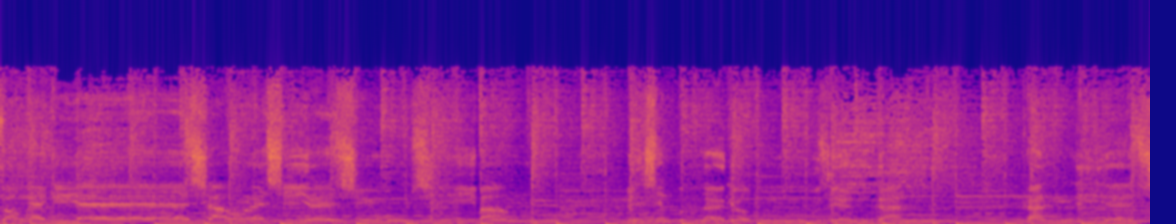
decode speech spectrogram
总会记得少年时的想希望，人生本来就不简单。牵你的手，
